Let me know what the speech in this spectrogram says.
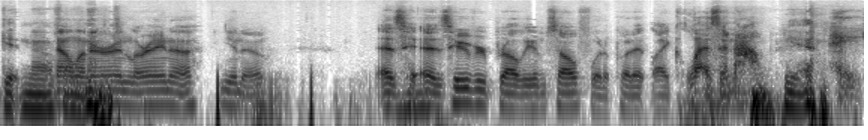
getting off. Eleanor and Lorena. You know, as as Hoover probably himself would have put it, like listen out. Yeah. Hey,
